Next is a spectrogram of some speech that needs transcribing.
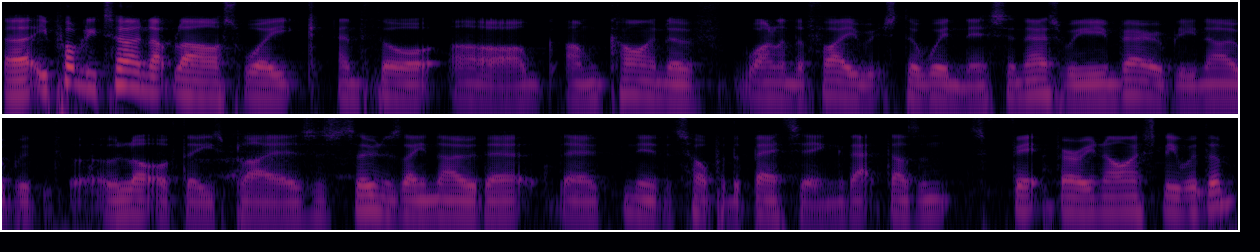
Uh, he probably turned up last week and thought, "Oh, I'm kind of one of the favourites to win this." And as we invariably know with a lot of these players, as soon as they know they're they're near the top of the betting, that doesn't fit very nicely with them.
